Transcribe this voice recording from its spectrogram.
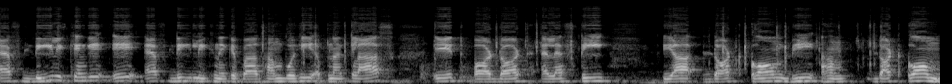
एफ़ डी लिखेंगे। ए एफ़ डी लिखने के बाद हम वही अपना क्लास एट और डॉट एल एफ़ टी या डॉट कॉम भी हम डॉट कॉम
